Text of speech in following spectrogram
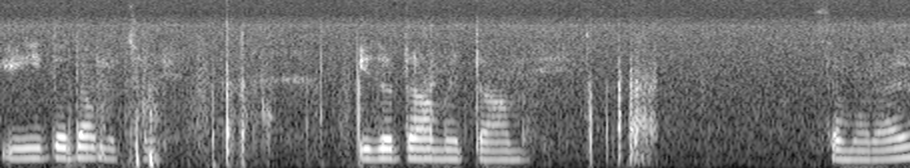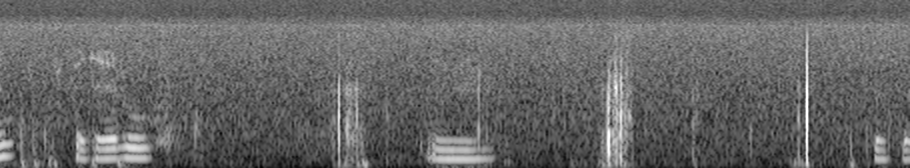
i dodamy coś. I dodamy tam samurajów, bohaterów. Mm. To to.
